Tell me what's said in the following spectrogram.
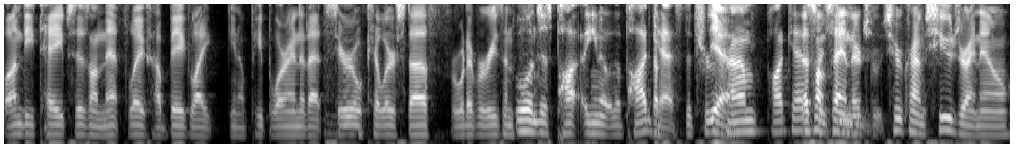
Bundy tapes is on Netflix, how big like you know people are into that Mm-hmm. serial killer stuff for whatever reason. Well, and just po- you know the podcast, the true yeah. crime podcast. That's what I'm saying. huge. They're true crime's huge right now,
